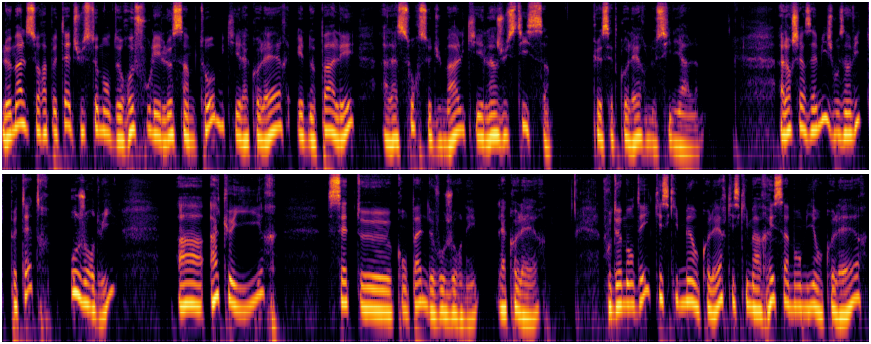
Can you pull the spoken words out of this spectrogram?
Le mal sera peut-être justement de refouler le symptôme qui est la colère et de ne pas aller à la source du mal qui est l'injustice que cette colère nous signale. Alors chers amis, je vous invite peut-être aujourd'hui à accueillir cette euh, compagne de vos journées, la colère. Vous demandez qu'est-ce qui me met en colère, qu'est-ce qui m'a récemment mis en colère,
